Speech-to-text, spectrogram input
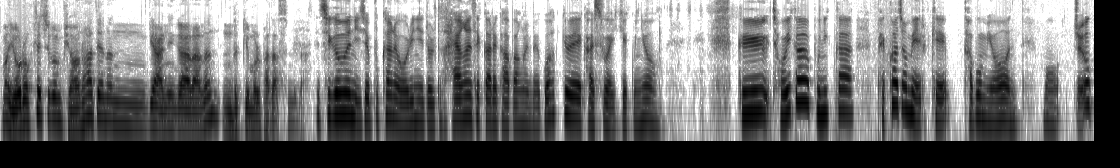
아마 이렇게 지금 변화되는 게 아닌가라는 느낌을 받았습니다. 지금은 이제 북한의 어린이들도 다양한 색깔의 가방을 메고 학교에 갈 수가 있겠군요. 그 저희가 보니까 백화점에 이렇게 가보면 뭐 쭉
